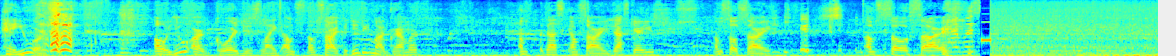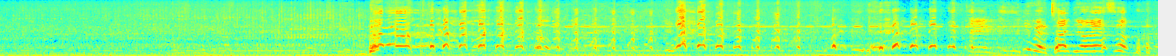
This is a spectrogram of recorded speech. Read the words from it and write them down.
Hey, you are. oh, you are gorgeous. Like, I'm. I'm sorry. Could you be my grandma? I'm. That's, I'm sorry. Did I scare you? I'm so sorry. I'm so sorry. you better tighten your ass up, bro.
